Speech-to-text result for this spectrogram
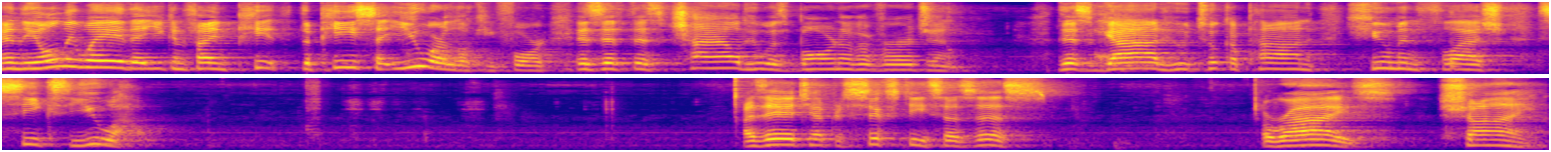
And the only way that you can find the peace that you are looking for is if this child who was born of a virgin, this God who took upon human flesh, seeks you out. Isaiah chapter 60 says this Arise, shine,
